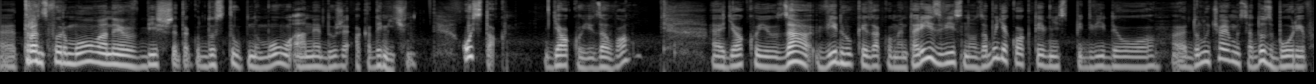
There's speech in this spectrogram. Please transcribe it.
е, трансформоване в більш таку доступну мову, а не дуже академічну. Ось так. Дякую за увагу. Е, Дякую за відгуки, за коментарі, звісно, за будь-яку активність під відео. Е, Долучаємося до зборів.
